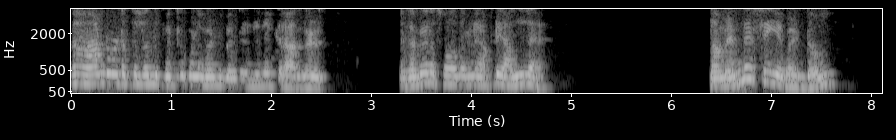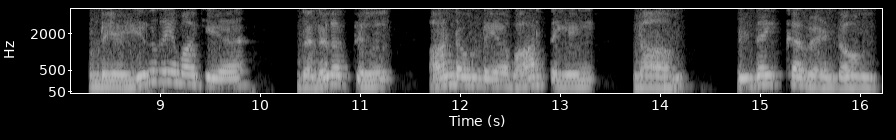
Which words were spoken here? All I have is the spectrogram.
நான் ஆண்டவரிடத்துல இருந்து பெற்றுக்கொள்ள வேண்டும் என்று நினைக்கிறார்கள். கர்மையான சோதரனை அப்படி அல்ல. நாம் என்ன செய்ய வேண்டும்? நம்முடைய இருதயமாக்கிய இந்த நிலத்தில் ஆண்டவருடைய வார்த்தையை நாம் விதைக்க வேண்டும்.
